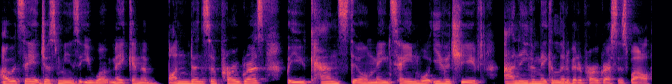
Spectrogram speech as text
I would say it just means that you won't make an abundance of progress, but you can still maintain what you've achieved and even make a little bit of progress as well.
